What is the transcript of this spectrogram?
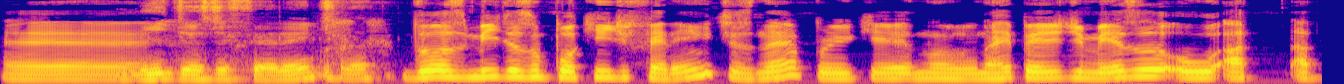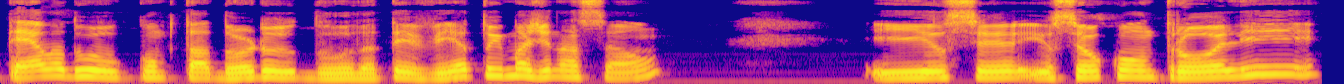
É... Mídias diferentes, né? Duas mídias um pouquinho diferentes, né? Porque no, na RPG de mesa, o, a, a tela do computador do, do, da TV é a tua imaginação e o seu, e o seu controle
